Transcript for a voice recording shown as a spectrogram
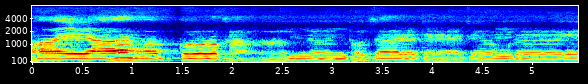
하양 없고 가없는 도살 대중들이.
